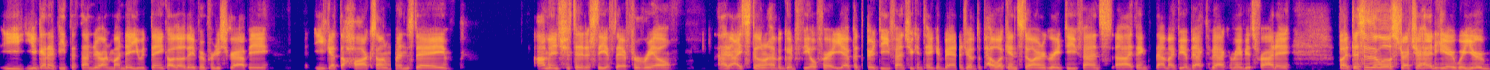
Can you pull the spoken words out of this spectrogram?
you, you're gonna beat the Thunder on Monday, you would think. Although they've been pretty scrappy. You get the Hawks on Wednesday. I'm interested to see if they're for real. I, I still don't have a good feel for it yet, but their defense you can take advantage of. The Pelicans still aren't a great defense. Uh, I think that might be a back to back, or maybe it's Friday. But this is a little stretch ahead here where you're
